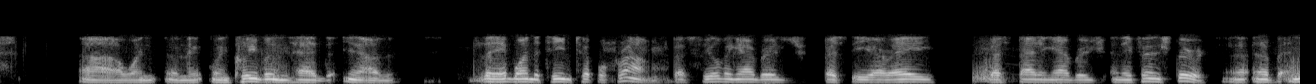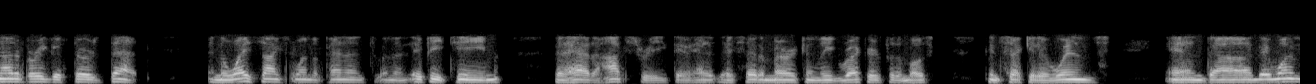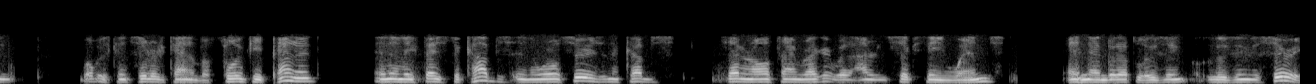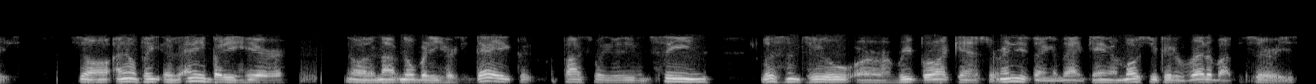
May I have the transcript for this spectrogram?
uh, when when, the, when Cleveland had you know they had won the team triple crown: best fielding average, best ERA, best batting average, and they finished third. Uh, not a very good third at that. And the White Sox won the pennant with an iffy team that had a hot streak. They had they set American League record for the most consecutive wins, and uh, they won what was considered kind of a fluky pennant. And then they faced the Cubs in the World Series, and the Cubs set an all-time record with 116 wins, and ended up losing losing the series. So I don't think there's anybody here, no, not nobody here today could possibly have even seen listened to or rebroadcast or anything of that game, and most you could have read about the series.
